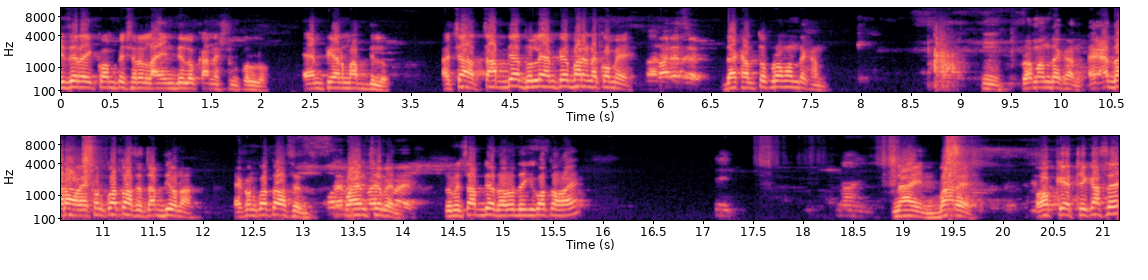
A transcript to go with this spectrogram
নিজেরাই কম প্রেশারের লাইন দিল কানেকশন করল অ্যাম্পিয়ার মাপ দিল। আচ্ছা চাপ দেওয়া ধরলে অ্যাম্পিয়ার বাড়ে না কমে? দেখান তো প্রমাণ দেখান। হুম প্রমাণ দেখান। দাঁড়াও এখন কত আছে? চাপ দিও না। এখন কত আছে? পয়েন্ট সেভেন তুমি চাপ দিয়ে ধরো দেখি কত হয়। ওকে, ঠিক আছে?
